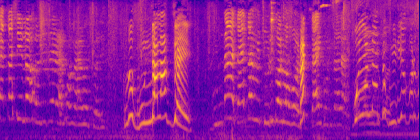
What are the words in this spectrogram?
লেখা ছিল হলুদের এখন ব্যবহার করি পুরো গুন্ডা লাগছে। গুন্ডা তাই তো আমি চুরি করব বল হ্যাঁ। তাই গুন্ডা লাগে বললাম না একটু ভিডিও করব।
